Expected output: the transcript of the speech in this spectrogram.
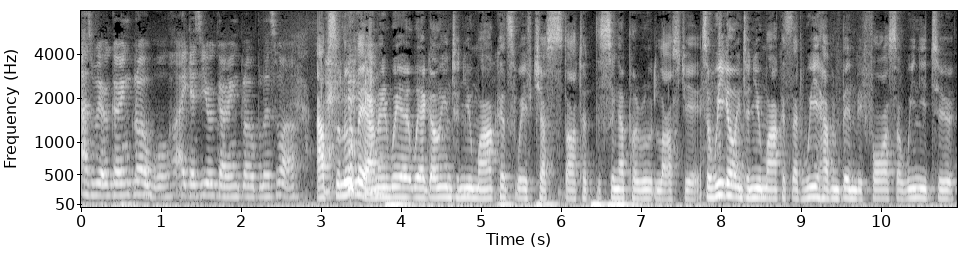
as we are going global, I guess you're going global as well. Absolutely. I mean, we're, we're going into new markets. We've just started the Singapore route last year. So we go into new markets that we haven't been before. So we need to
